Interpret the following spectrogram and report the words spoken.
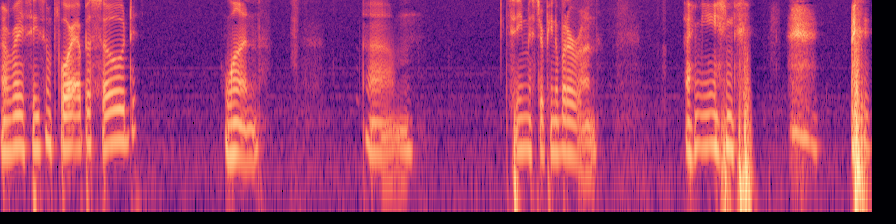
All right, season four, episode one. Um, see Mr. Peanut Butter Run. I mean,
